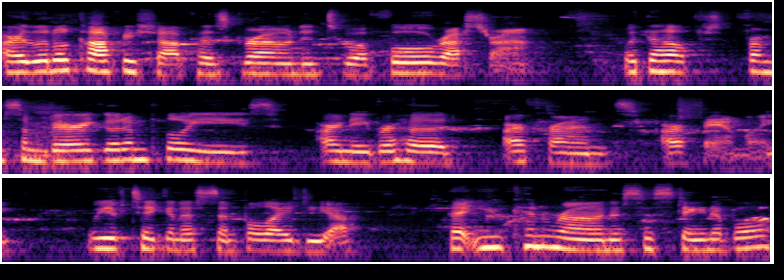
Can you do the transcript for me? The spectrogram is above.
Our little coffee shop has grown into a full restaurant with the help from some very good employees, our neighborhood, our friends, our family. We have taken a simple idea that you can run a sustainable,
